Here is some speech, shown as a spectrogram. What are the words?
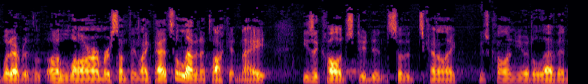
whatever the alarm or something like that. It's 11 o'clock at night. He's a college student, so it's kind of like, who's calling you at 11?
